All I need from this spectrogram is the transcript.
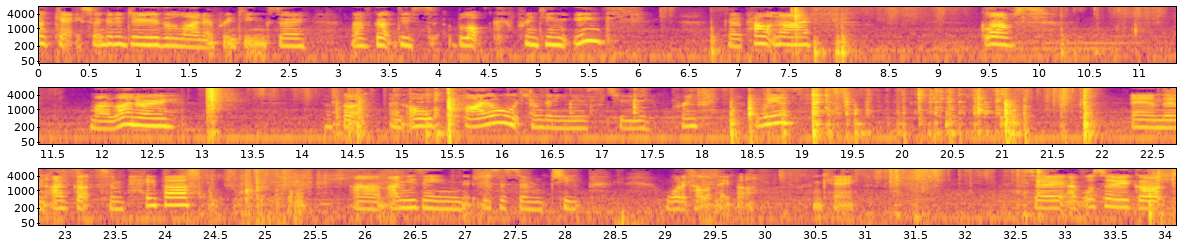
Okay, so I'm going to do the lino printing. So I've got this block printing ink, got a palette knife, gloves, my lino, I've got an old pile which I'm going to use to print with. And then I've got some paper. Um, I'm using this is some cheap watercolor paper. Okay. So I've also got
